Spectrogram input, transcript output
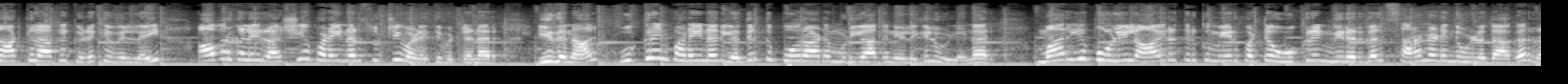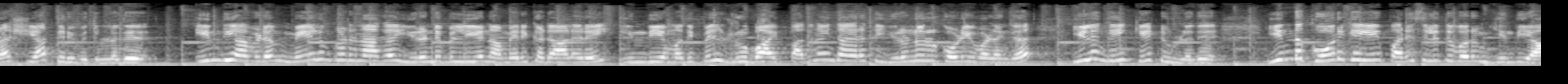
நாட்களாக கிடைக்கவில்லை. அவர்களை ரஷ்ய படையினர் சுற்றி வளைத்து விட்டனர். இதனால் உக்ரைன் படையினர் எதிர்த்து போராட முடியாத நிலையில் உள்ளனர். மரியபோலில் ஆயிரத்திற்கும் மேற்பட்ட உக்ரைன் வீரர்கள் சரணடைந்து உள்ளதாக ரஷ்யா தெரிவித்துள்ளது. இந்தியாவிடம் மேலும் கடனாக இரண்டு பில்லியன் அமெரிக்க டாலரை இந்திய மதிப்பில் ரூபாய் பதினைந்தாயிரத்தி இருநூறு கோடி வழங்க இலங்கை கேட்டுள்ளது. இந்த கோரிக்கையை பரிசீலித்து வரும் இந்தியா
